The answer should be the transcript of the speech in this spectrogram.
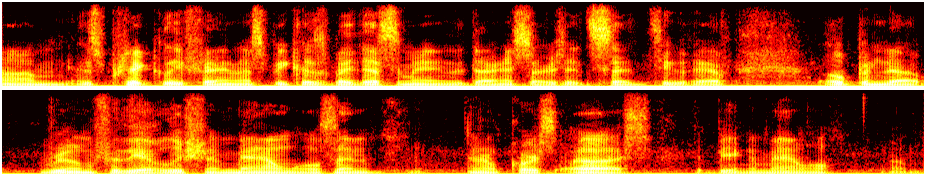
um, is particularly famous because by decimating the dinosaurs, it's said to have opened up room for the evolution of mammals and, and of course us being a mammal. Um,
